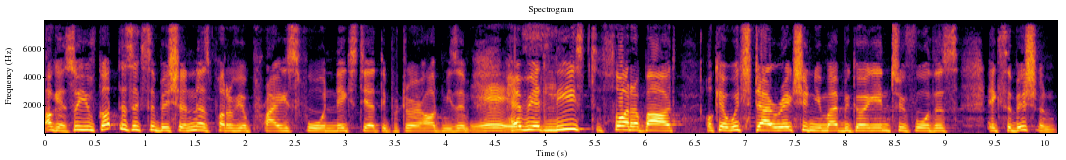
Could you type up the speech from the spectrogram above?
Okay, so you've got this exhibition as part of your prize for next year at the Pretoria Art Museum. Yes. Have you at least thought about, okay, which direction you might be going into for this exhibition?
